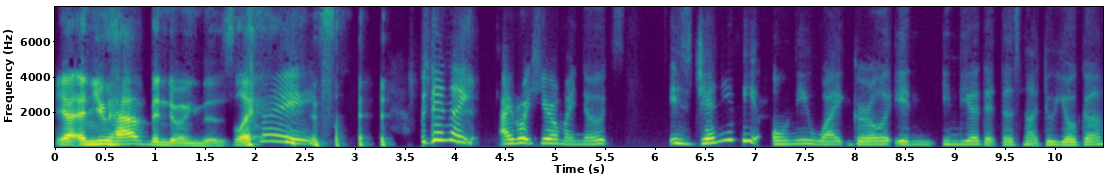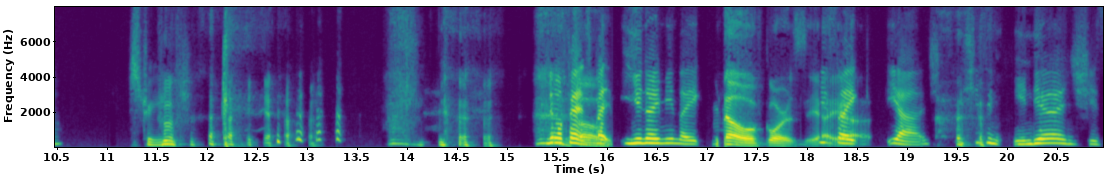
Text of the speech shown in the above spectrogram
yeah, and you have been doing this. Like, Right. like- But then, like, I wrote here on my notes: Is Jenny the only white girl in India that does not do yoga? Strange. no offense, Oh, but you know what I mean. Like, no, of course. Yeah. he's yeah. like, yeah, sh- she's in India and she's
